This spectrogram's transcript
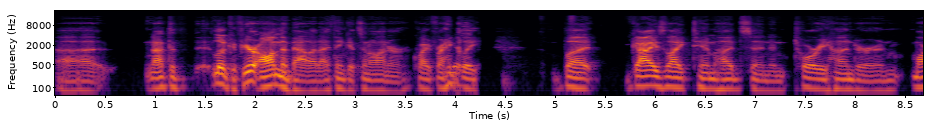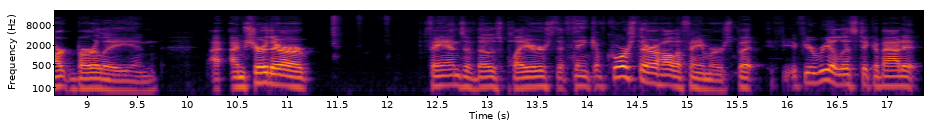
Uh, not to look, if you're on the ballot, I think it's an honor, quite frankly. Yes. But guys like Tim Hudson and Torii Hunter and Mark Buehrle and I, I'm sure there are fans of those players that think, of course, they're Hall of Famers. But if, if you're realistic about it,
